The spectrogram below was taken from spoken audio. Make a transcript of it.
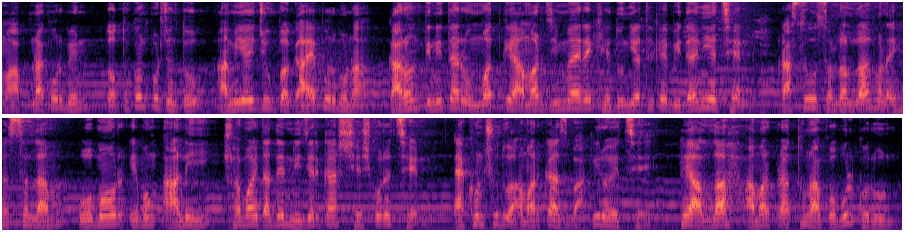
মাপ না করবেন, ততক্ষণ পর্যন্ত আমি এই জুব্বা গায়ে পরব না, কারণ তিনি তার উম্মতকে আমার জিম্মায় রেখে দুনিয়া থেকে বিদায় নিয়েছেন। রাসুল সাল্লাহ আলহিহাস্লাম ওমর এবং আলী সবাই তাদের নিজের কাজ শেষ করেছেন। এখন শুধু আমার কাজ বাকি রয়েছে। হে আল্লাহ, আমার প্রার্থনা কবুল করুন।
